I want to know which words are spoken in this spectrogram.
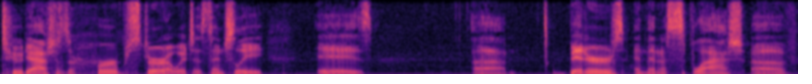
two dashes of Herbstura, which essentially is um, bitters and then a splash of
